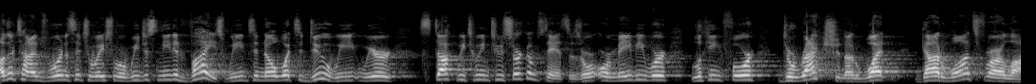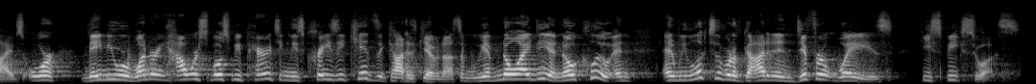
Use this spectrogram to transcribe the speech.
Other times we're in a situation where we just need advice. We need to know what to do. We, we're stuck between two circumstances. Or, or maybe we're looking for direction on what God wants for our lives. Or maybe we're wondering how we're supposed to be parenting these crazy kids that God has given us. And we have no idea, no clue. And, and we look to the Word of God and in different ways He speaks to us.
